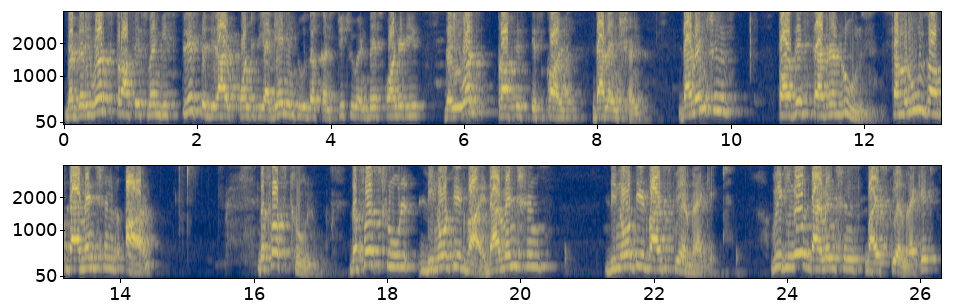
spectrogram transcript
But the reverse process when we split the derived quantity again into the constituent base quantities, the reverse process is called dimension. Dimensions possess several rules. Some rules of dimensions are the first rule. The first rule denoted by dimensions denoted by square bracket. We denote dimensions by square bracket.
